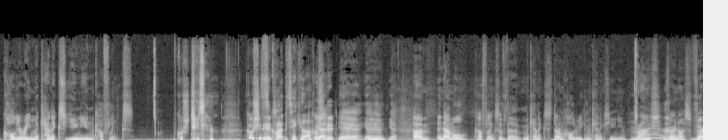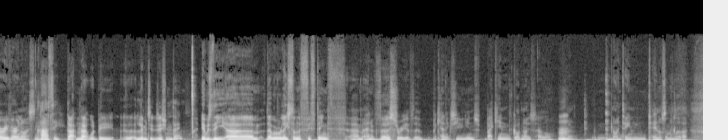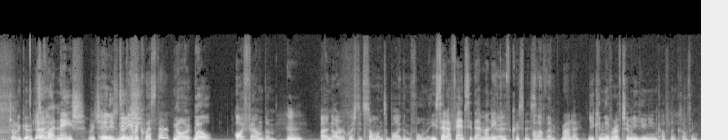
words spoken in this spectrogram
Colliery Mechanics Union cufflinks. Of course you did. of course you did. Quite particular. Of course yeah, you did. Yeah, yeah, yeah, yeah, Mm. yeah, yeah. Um, enamel cufflinks of the mechanics, Durham Colliery Mechanics Union. Right. Very nice. Very, very nice. Indeed. Classy. That Mm. that would be a limited edition thing. It was the um, they were released on the fifteenth um, anniversary of the Mechanics Unions back in God knows how long, you Mm. know, nineteen ten or something like that. Jolly good. Yeah, It's quite niche, Richard. It is Did you request that? No, well, I found them Mm. And I requested someone to buy them for me. You said I fancy them. I need them for Christmas. I love them. Righto. You can never have too many Union cufflinks. I think.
